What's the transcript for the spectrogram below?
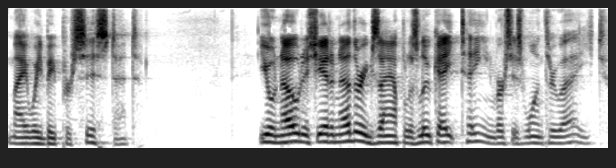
May we be persistent. You'll notice yet another example is Luke 18, verses 1 through 8.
